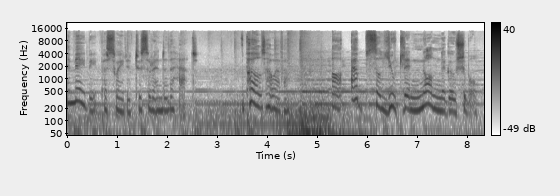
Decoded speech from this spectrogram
I may be persuaded to surrender the hat. The pearls, however, are absolutely non-negotiable.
